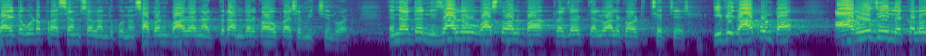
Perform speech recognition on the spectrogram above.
బయట కూడా ప్రశంసలు అందుకున్నాం. సభను బాగా నడిపారు. అందరికీ అవకాశం ఇచ్చిండ్రు అని. ఎందుకంటే నిజాలు వాస్తవాలు ప్రజలకు తెలవాలి కాబట్టి చర్చ చేసినాం. ఇవి కాకుండా ఆ రోజు ఈ లెక్కలో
